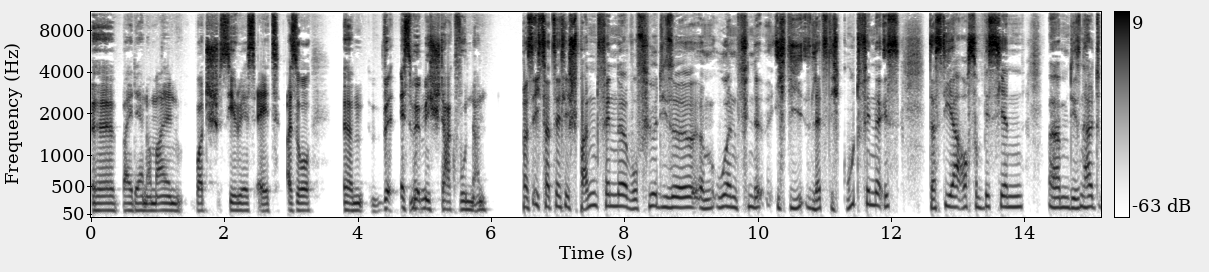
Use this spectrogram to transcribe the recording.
äh, bei der normalen Watch Series 8. Also ähm, es würde mich stark wundern. Was ich tatsächlich spannend finde, wofür diese ähm, Uhren finde, ich die letztlich gut finde, ist, dass die ja auch so ein bisschen, ähm, die sind halt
